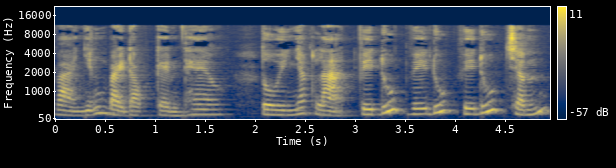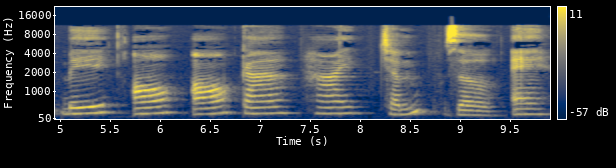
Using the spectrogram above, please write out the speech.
và những bài đọc kèm theo. Tôi nhắc lại www.book2.ge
